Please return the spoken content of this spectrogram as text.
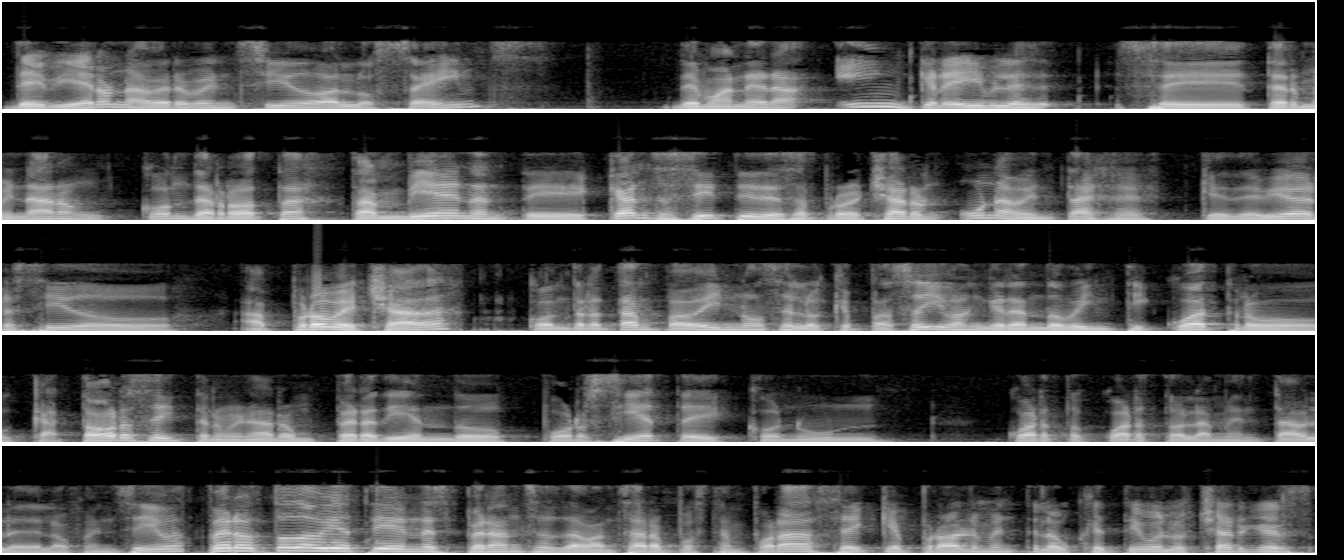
Debieron haber vencido a los Saints. De manera increíble se terminaron con derrota. También ante Kansas City desaprovecharon una ventaja que debió haber sido aprovechada. Contra Tampa Bay no sé lo que pasó, iban ganando 24-14 y terminaron perdiendo por 7 con un cuarto cuarto lamentable de la ofensiva. Pero todavía tienen esperanzas de avanzar a postemporada. Sé que probablemente el objetivo de los Chargers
